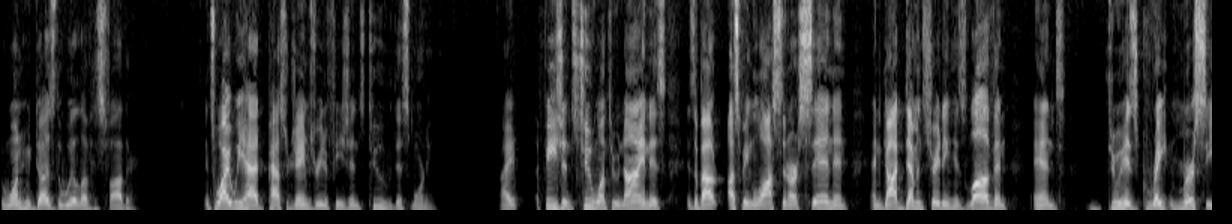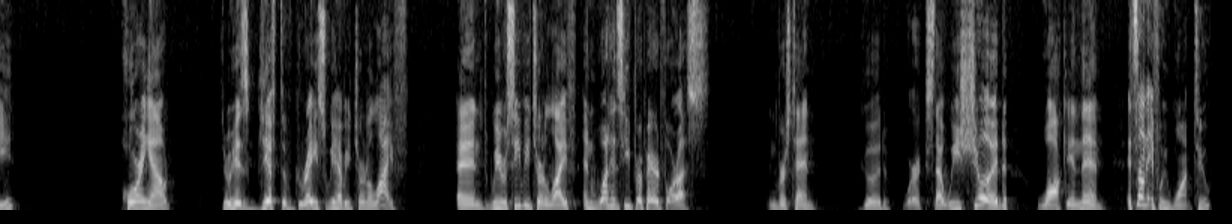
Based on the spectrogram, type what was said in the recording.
The one who does the will of his Father. It's why we had Pastor James read Ephesians 2 this morning, right? Ephesians 2 1 through 9 is, is about us being lost in our sin and and God demonstrating his love and, and through his great mercy, pouring out through his gift of grace, we have eternal life. And we receive eternal life. And what has he prepared for us? In verse 10, good works, that we should walk in them. It's not if we want to,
